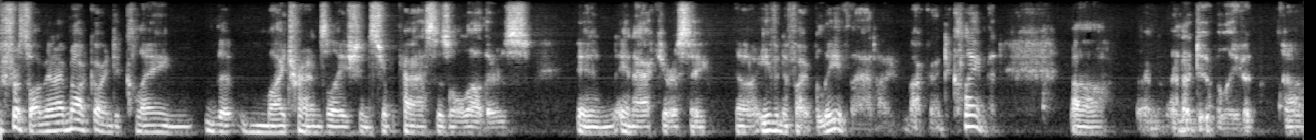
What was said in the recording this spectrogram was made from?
first of all, I mean, I'm not going to claim that my translation surpasses all others in in accuracy. Uh, even if I believe that, I'm not going to claim it, uh, and, and, I do believe it. Uh,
